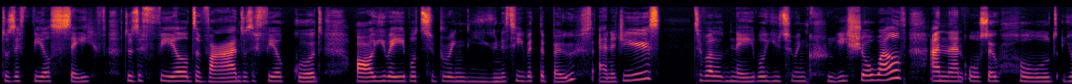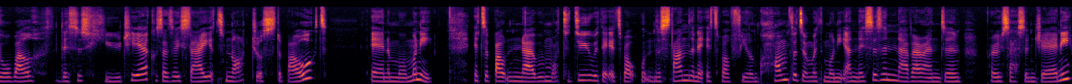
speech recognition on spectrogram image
Does it feel safe? Does it feel divine? Does it feel good? Are you able to bring unity with the both energies? to enable you to increase your wealth and then also hold your wealth. This is huge here because, as I say, it's not just about earning more money. It's about knowing what to do with it. It's about understanding it. It's about feeling confident with money. And this is a never ending process and journey.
